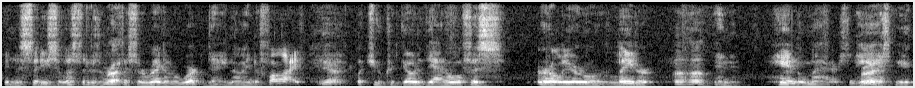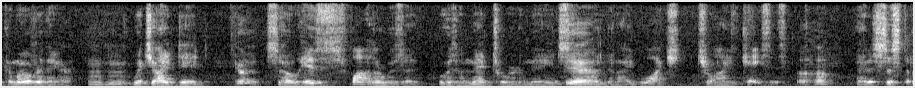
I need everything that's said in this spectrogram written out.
in the city solicitor's Right. office, a regular workday, nine to five. Yeah. But you could go to that office earlier or later Uh-huh. and handle matters. And he Right. asked me to come over there, Mm-hmm. which I did. Good. So his father was a, was a mentor to me and Yeah. someone that I watched trying cases Uh-huh. and assisted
